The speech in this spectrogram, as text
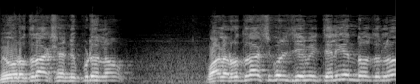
మేము రుద్రాక్ష నిపుణులం వాళ్ళ రుద్రాక్ష గురించి ఏమీ తెలియని రోజుల్లో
